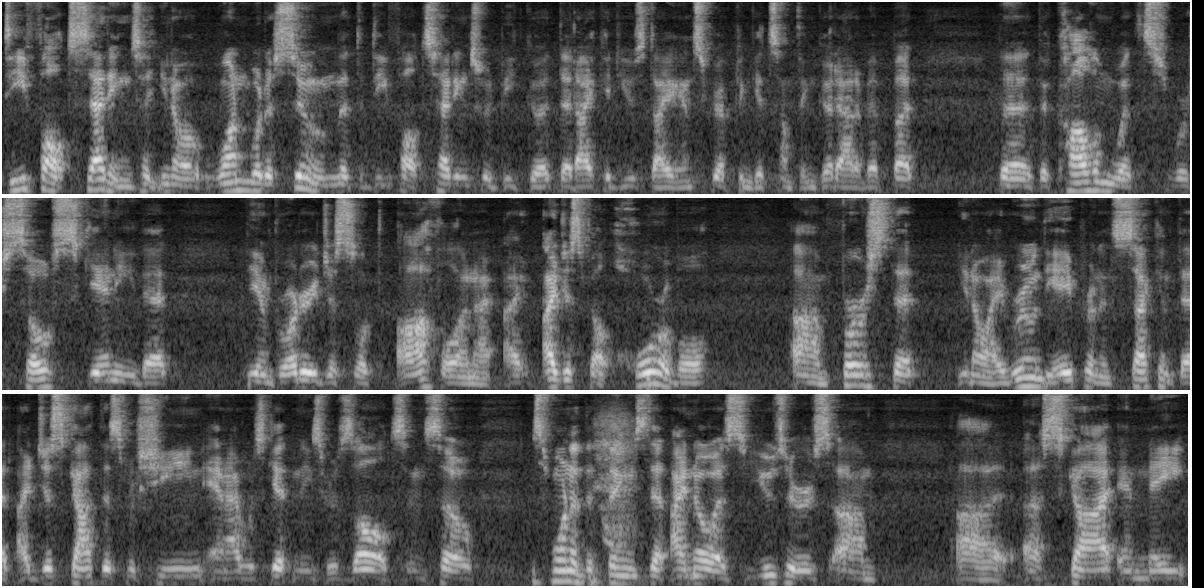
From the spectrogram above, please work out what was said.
default settings you know one would assume that the default settings would be good that I could use Diane script and get something good out of it but the the column widths were so skinny that the embroidery just looked awful and I, I, I just felt horrible. Um, first that you know I ruined the apron and second that I just got this machine and I was getting these results and so it's one of the things that I know as users um, uh, uh, Scott and Nate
